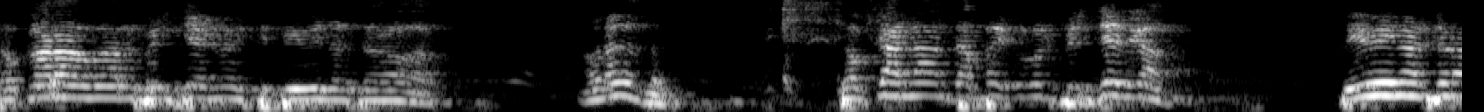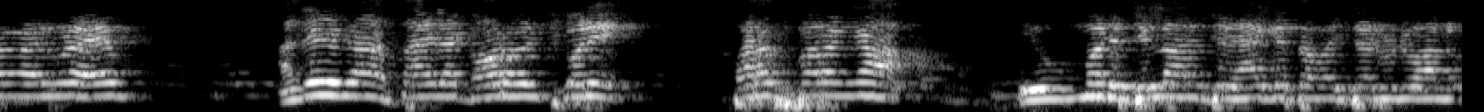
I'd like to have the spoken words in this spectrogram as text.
చొక్కారావు గారు పిలిచేటువంటి వ్యక్తి పివి నరసింహరావు గారు. అవునా కదా? సార్ చొక్కన్నా అని తప్ప ఇంకొకటి పిలిచేది కాదు. పివి నరసింహరావు గారు కూడా ఏం అదే స్థాయిలో గౌరవించుకొని పరస్పరంగా ఈ ఉమ్మడి జిల్లా నుంచి నాయకత్వం వచ్చినటువంటి వాళ్ళు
